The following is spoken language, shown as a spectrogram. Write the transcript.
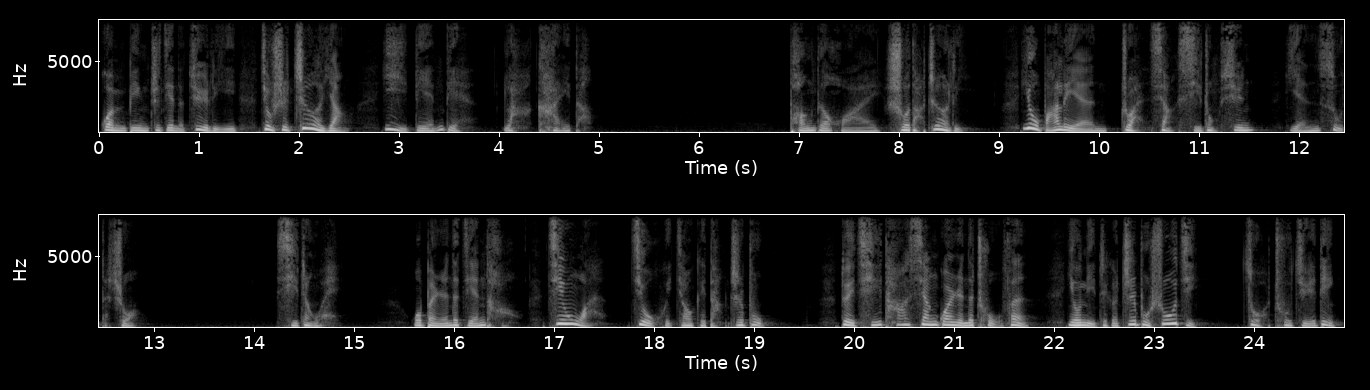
官兵之间的距离就是这样一点点拉开的。彭德怀说到这里，又把脸转向习仲勋，严肃地说：“习政委，我本人的检讨今晚就会交给党支部，对其他相关人的处分由你这个支部书记做出决定。”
